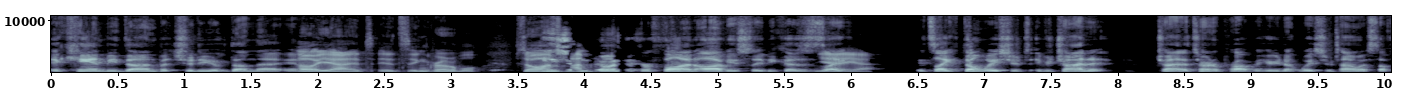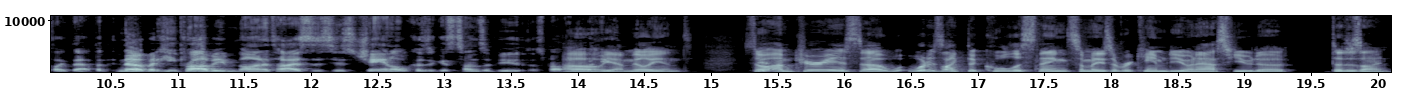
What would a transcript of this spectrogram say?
it can be done, but should you have done that? You oh, know? Oh yeah, it's it's incredible. So He's I'm, I'm doing it for fun, obviously, because it's yeah, like yeah. it's like don't waste your if you're trying to trying to turn a profit here, you don't waste your time with stuff like that. But no, but he probably monetizes his channel because it gets tons of views. That's probably oh yeah, millions. So yeah. I'm curious, uh, what is like the coolest thing somebody's ever came to you and asked you to to design?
